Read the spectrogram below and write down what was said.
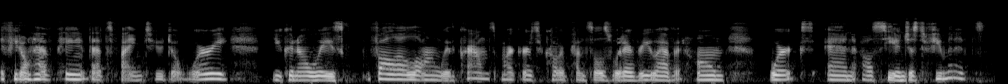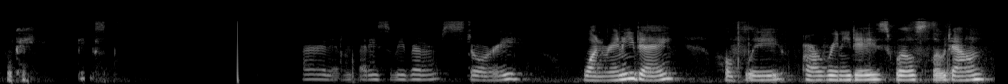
If you don't have paint, that's fine too. Don't worry. You can always follow along with crowns, markers, or color pencils, whatever you have at home works. And I'll see you in just a few minutes. Okay, thanks. All right, everybody. So we read our story, One Rainy Day. Hopefully, our rainy days will slow down.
